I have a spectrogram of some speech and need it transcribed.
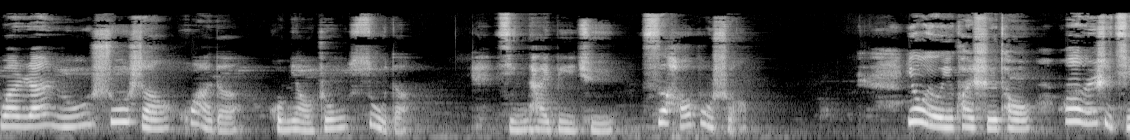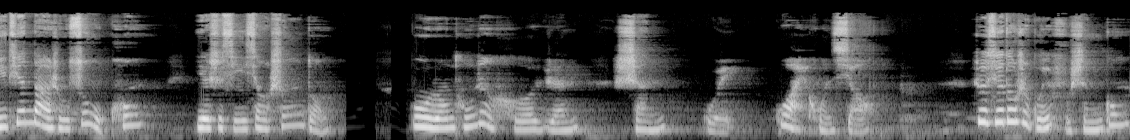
宛然如书上画的或庙中塑的，形态毕具，丝毫不爽。又有一块石头。花纹是齐天大圣孙悟空，也是形象生动，不容同任何人、神、鬼、怪混淆。这些都是鬼斧神工，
